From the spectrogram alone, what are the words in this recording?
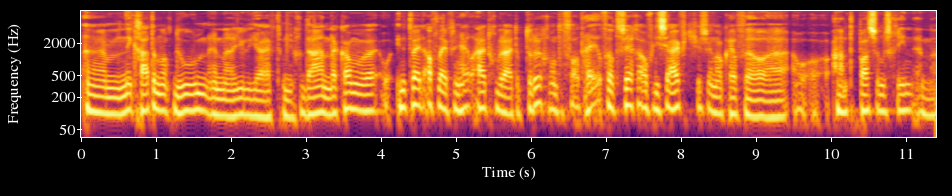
Ehm Nick gaat hem nog doen en eh, Julia heeft hem nu gedaan. Daar komen we in de tweede aflevering heel uitgebreid op terug. Want er valt heel veel te zeggen over die cijfertjes. En ook heel veel eh, aan te passen misschien. En eh,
